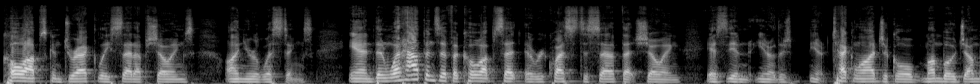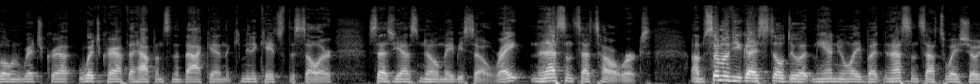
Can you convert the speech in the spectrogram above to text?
co-ops can directly set up showings on your listings. And then what happens if a co-op set uh, a request to set up that showing is in you know there's you know technological mumbo jumbo and witchcraft, witchcraft that happens in the back end that communicates with the seller, says yes, no, maybe so, right? In essence, that's how it works. Um, some of you guys still do it manually, but in essence, that's the way show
